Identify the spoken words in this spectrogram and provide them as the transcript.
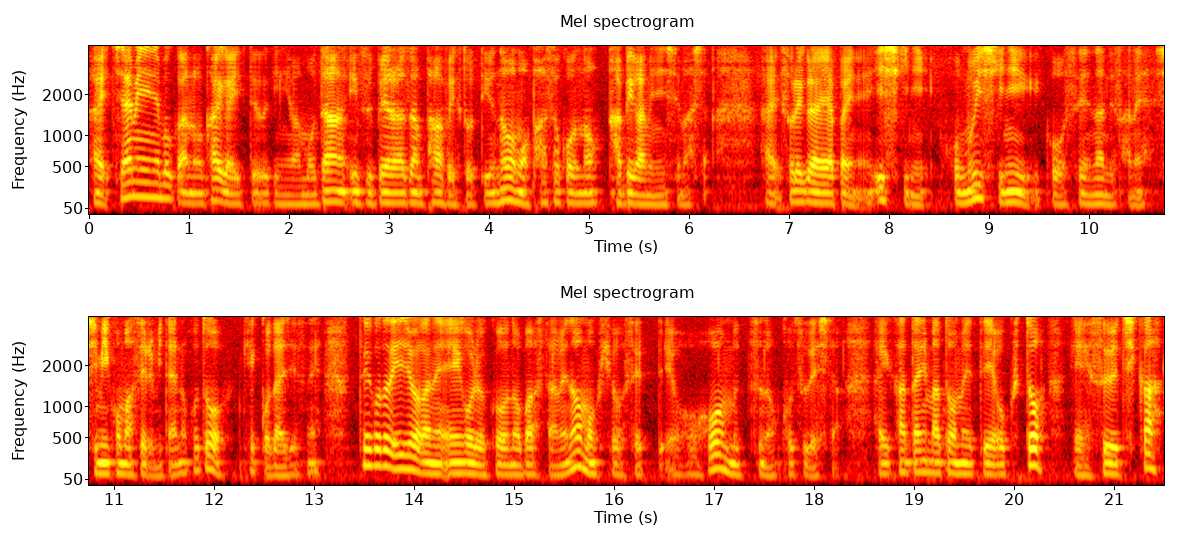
はい、ちなみにね僕あの海外行ってる時にはもう Done is better than perfect っていうのをもうパソコンの壁紙にしてました。はい、それぐらいやっぱりね意識にこう無意識にこう何ですかね染み込ませるみたいなことを結構大事ですね。ということで以上がね英語力を伸ばすための目標設定方法6つのコツでした。はい、簡単にまとめておくと、えー、数値化、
